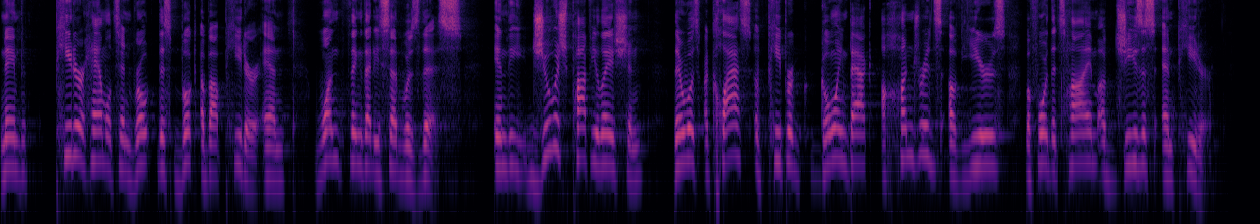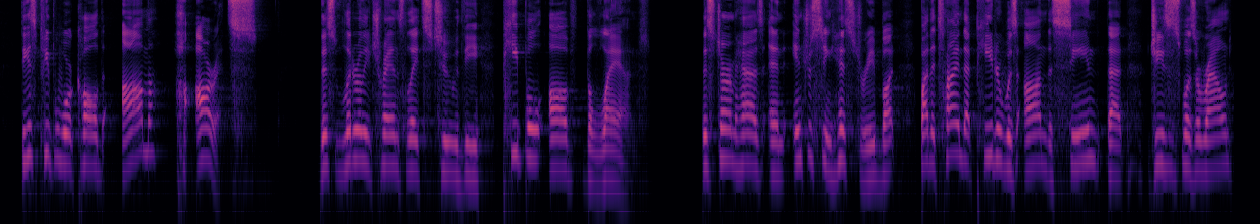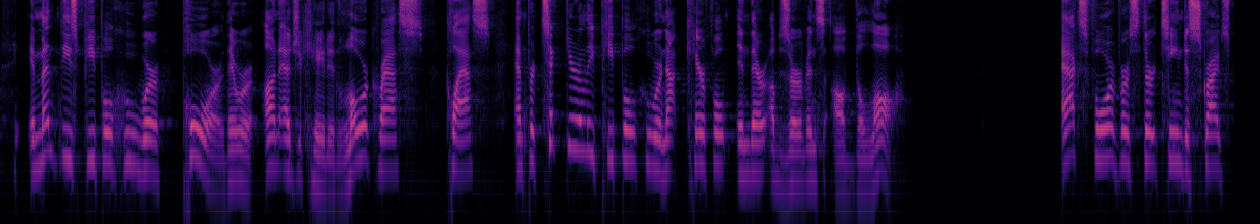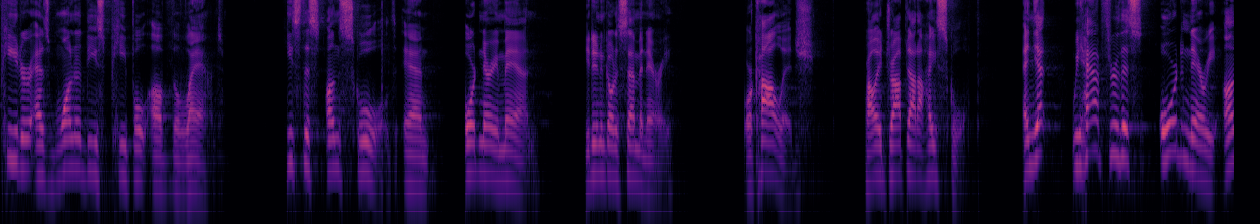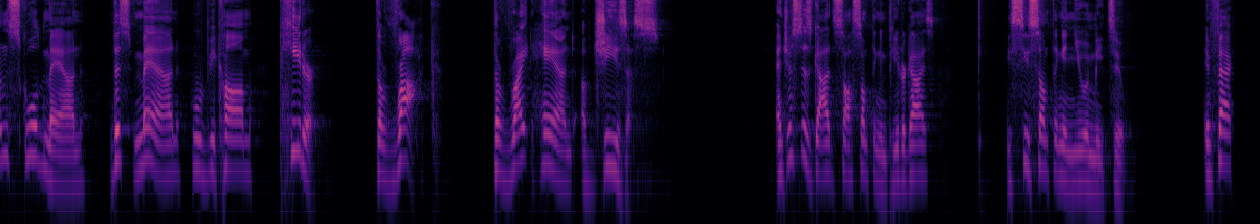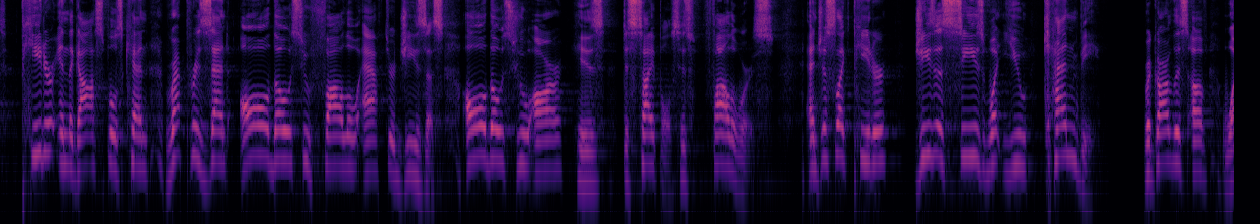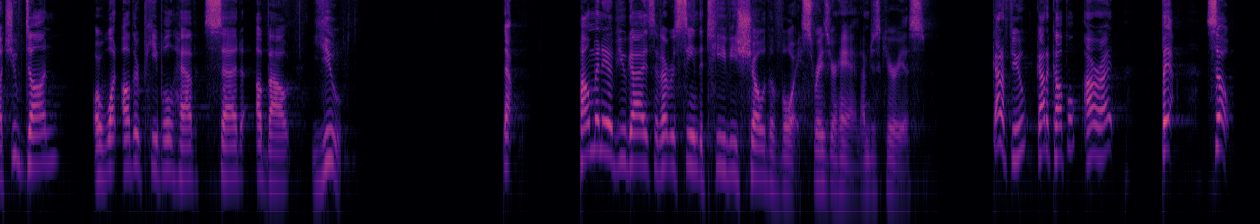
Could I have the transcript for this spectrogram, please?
named Peter Hamilton, wrote this book about Peter. And one thing that he said was this In the Jewish population, there was a class of people going back hundreds of years before the time of Jesus and Peter. These people were called Am Haaretz. This literally translates to the people of the land. This term has an interesting history, but by the time that Peter was on the scene, that Jesus was around, it meant these people who were poor, they were uneducated, lower class, class, and particularly people who were not careful in their observance of the law. Acts 4, verse 13, describes Peter as one of these people of the land. He's this unschooled and ordinary man. He didn't go to seminary or college, probably dropped out of high school. And yet, we have through this ordinary, unschooled man, this man who would become Peter, the rock, the right hand of Jesus. And just as God saw something in Peter, guys, he sees something in you and me too. In fact, Peter in the Gospels can represent all those who follow after Jesus, all those who are his disciples, his followers. And just like Peter, Jesus sees what you can be, regardless of what you've done or what other people have said about you. Now, how many of you guys have ever seen the TV show The Voice? Raise your hand. I'm just curious. Got a few, got a couple. All right. So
